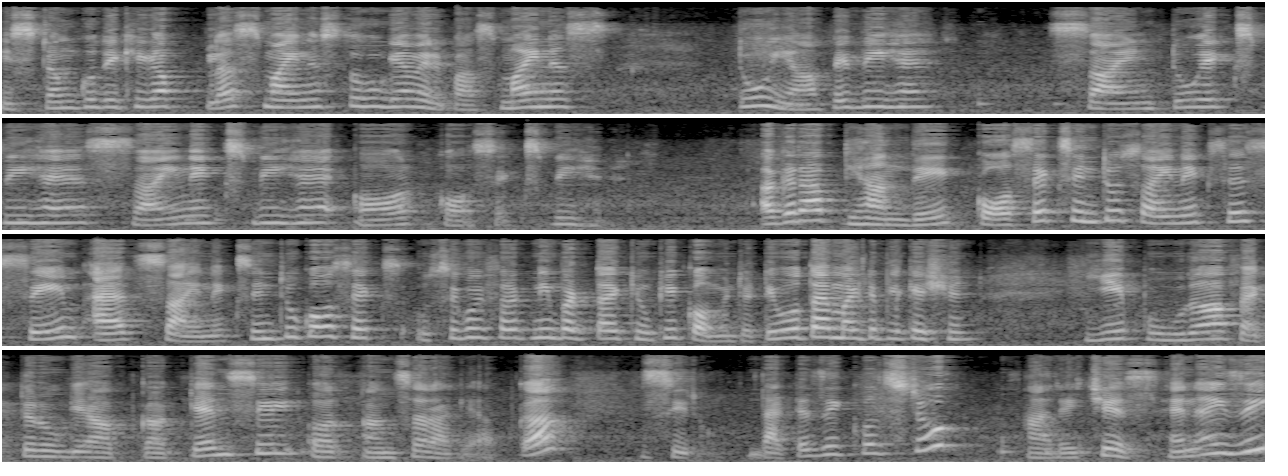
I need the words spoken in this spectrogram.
इस टर्म को देखिएगा प्लस माइनस तो हो गया मेरे पास माइनस टू यहाँ पे भी है साइन टू एक्स भी है साइन एक्स भी है और कॉस एक्स भी है। अगर आप ध्यान दें, cos x into sine x is same as sine x into cos x उससे कोई फ़र्क नहीं पड़ता है क्योंकि कॉम्पिटेटिव होता है मल्टीप्लीकेशन ये पूरा फैक्टर हो गया आपका कैंसिल और आंसर आ गया आपका zero that is equals to R H S है ना इजी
